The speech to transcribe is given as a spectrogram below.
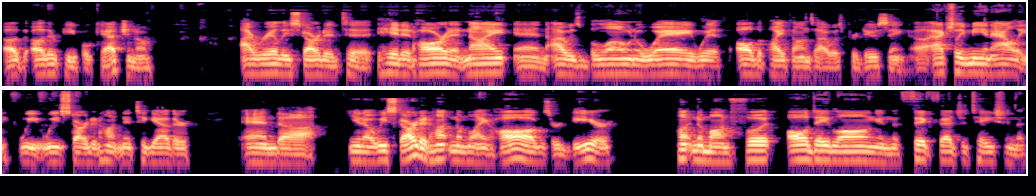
other people catching them. I really started to hit it hard at night, and I was blown away with all the pythons I was producing. Uh, actually, me and Allie, we we started hunting it together, and uh, you know we started hunting them like hogs or deer, hunting them on foot all day long in the thick vegetation, the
